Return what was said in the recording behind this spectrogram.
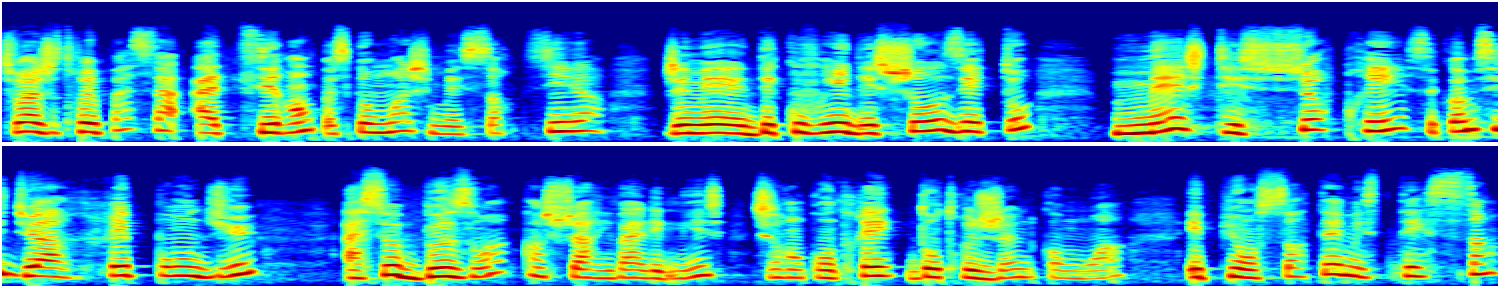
tu vois, je ne trouvais pas ça attirant parce que moi, j'aimais sortir, j'aimais découvrir des choses et tout. Mais j'étais surpris. C'est comme si Dieu a répondu à ce besoin quand je suis arrivée à l'église. J'ai rencontré d'autres jeunes comme moi. Et puis, on sortait, mais c'était sain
